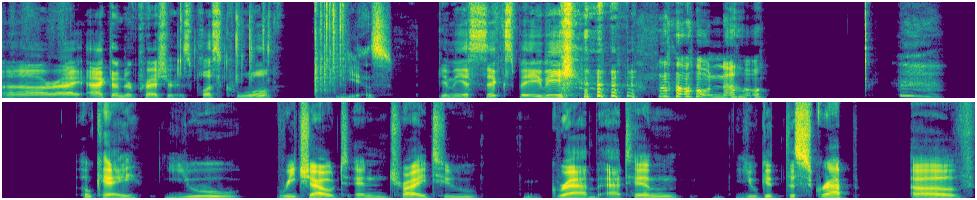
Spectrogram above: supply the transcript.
All right, act under pressure is plus cool. Yes. Give me a six, baby. oh no. Okay, you reach out and try to grab at him. You get the scrap of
